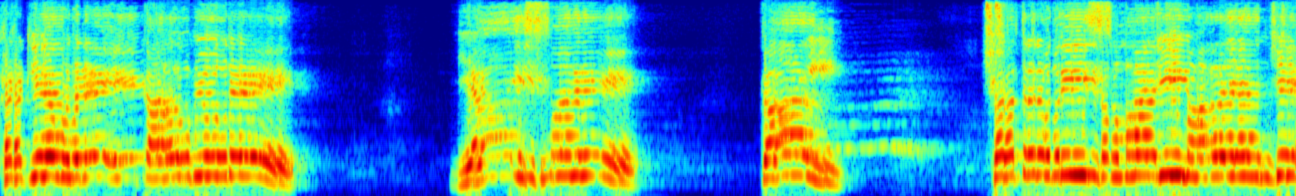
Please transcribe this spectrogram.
खटल्यामध्ये एक आरोपी होते या इसमाने काल छत्रपती संभाजी महाराजांचे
